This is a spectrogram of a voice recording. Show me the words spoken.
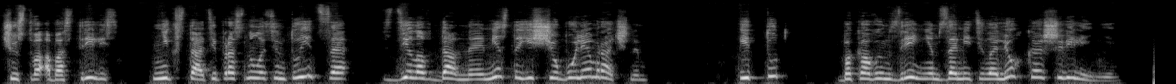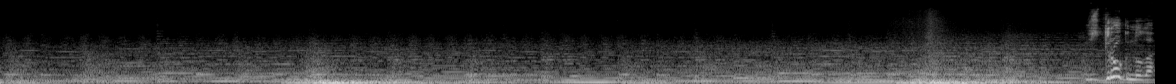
Чувства обострились, не кстати проснулась интуиция, сделав данное место еще более мрачным. И тут боковым зрением заметила легкое шевеление. Вздрогнула,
